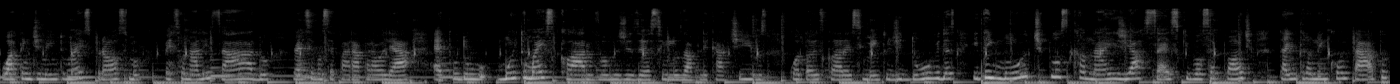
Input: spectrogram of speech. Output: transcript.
o atendimento mais próximo, personalizado, né? Se você parar para olhar, é tudo muito mais claro, vamos dizer assim, nos aplicativos, quanto ao esclarecimento de dúvidas e tem múltiplos canais de acesso que você pode estar tá entrando em contato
